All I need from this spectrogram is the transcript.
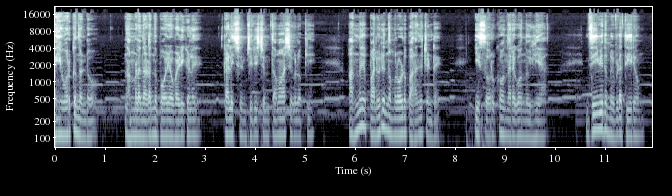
നീ ഓർക്കുന്നുണ്ടോ? നമ്മൾ നടന്നു പോയ വഴികൾ കളിച്ചും ചിരിച്ചും തമാശകളൊക്കെ അന്ന് പലരും നമ്മളോട് പറഞ്ഞിട്ടുണ്ട് ഈ സ്വർഗവും നരകമൊന്നുമില്ല ജീവിതം എവിടെ തീരും?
